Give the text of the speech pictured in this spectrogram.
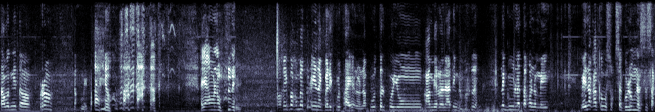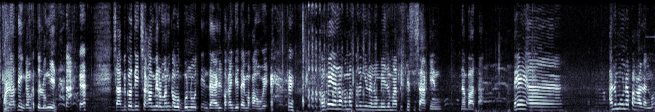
Tawag nito, bro. Nak, may tayo. Hayaan mo lang muna. Okay po kamatulungin, nagbalik po tayo no. Naputol po yung camera natin. Nagulat ako na may may nakatusok sa gulong ng sasakyan natin, kamatulungin. Sabi ko dito sa cameraman ko, wag bunutin dahil baka hindi tayo makauwi. okay, ano kamatulungin, ano, may lumapit kasi sa akin na bata. Eh, ah, ano muna pangalan mo?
